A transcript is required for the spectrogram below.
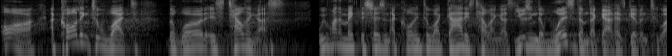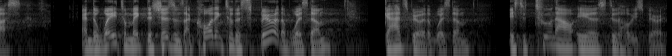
or according to what the world is telling us. We want to make decisions according to what God is telling us, using the wisdom that God has given to us. And the way to make decisions according to the spirit of wisdom, God's spirit of wisdom, is to tune our ears to the Holy Spirit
